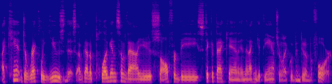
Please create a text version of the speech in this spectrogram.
I can't directly use this. I've got to plug in some values, solve for b, stick it back in, and then I can get the answer like we've been doing before.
